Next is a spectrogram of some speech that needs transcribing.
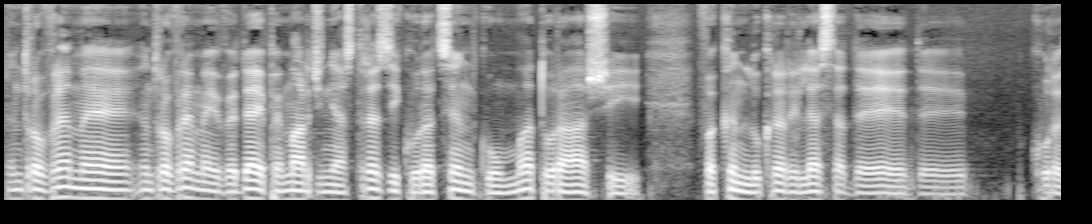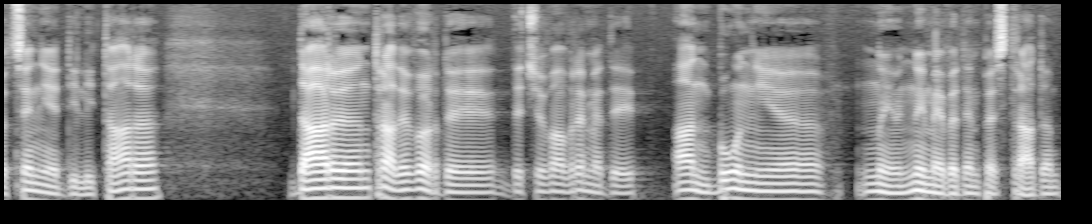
Într-o vreme, într-o vreme îi vedeai pe marginea străzii curățând cu mătura și făcând lucrările astea de, de curățenie dilitară, dar, într-adevăr, de, de ceva vreme, de ani buni, nu-i, nu-i mai vedem pe stradă.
